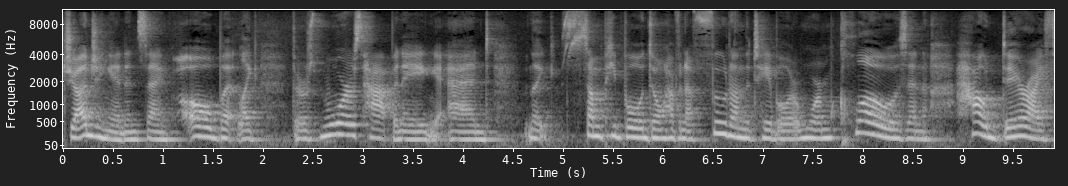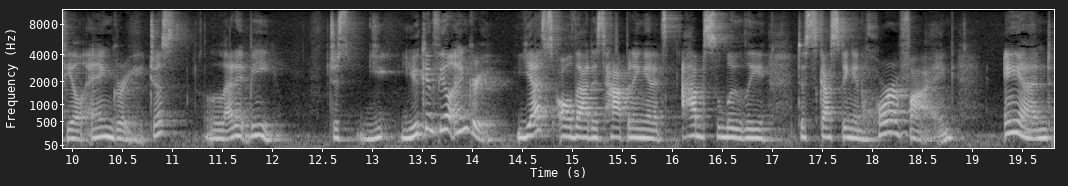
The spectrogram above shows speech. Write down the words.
judging it and saying, oh, but like there's wars happening and like some people don't have enough food on the table or warm clothes and how dare I feel angry? Just let it be. Just you, you can feel angry. Yes, all that is happening and it's absolutely disgusting and horrifying. And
